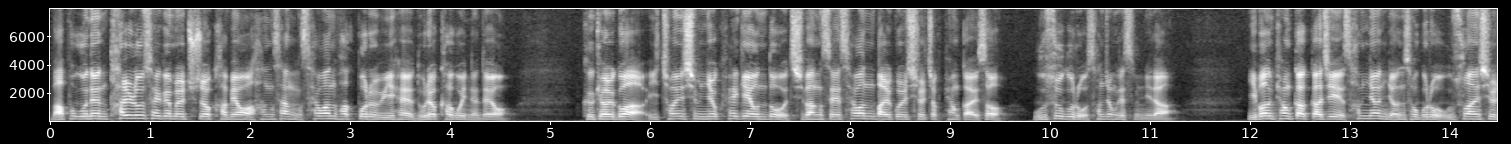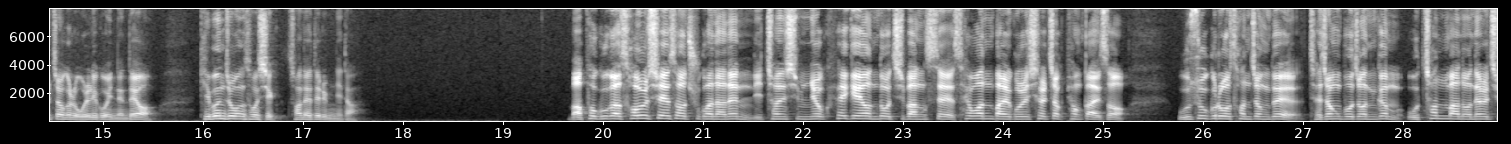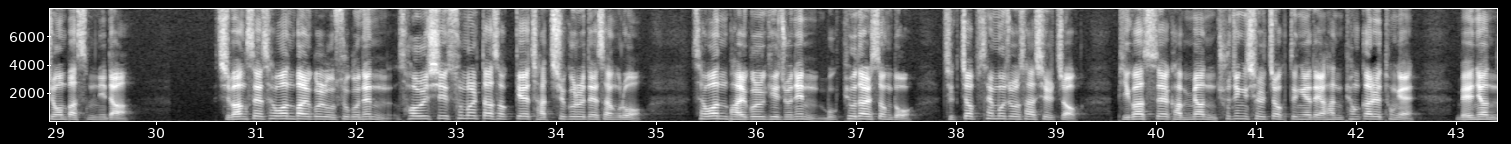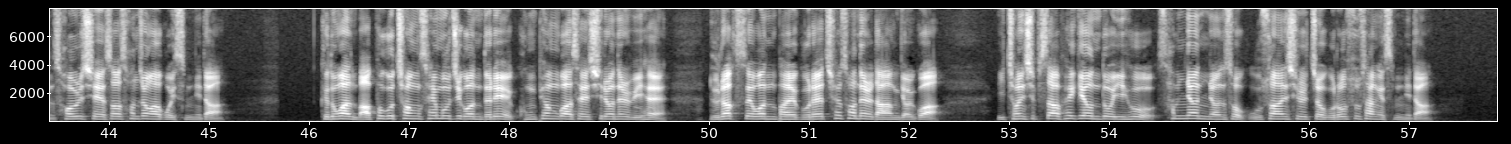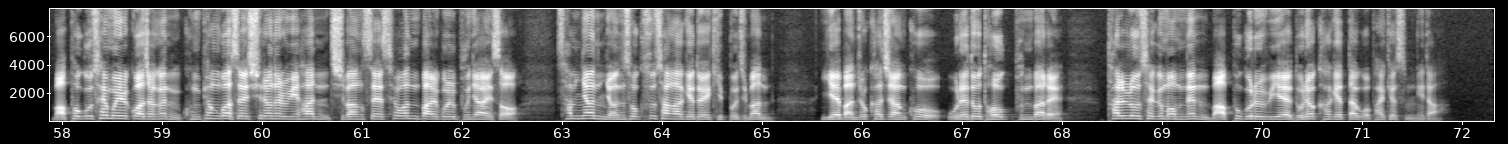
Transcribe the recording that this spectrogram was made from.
마포구는 탈루 세금을 추적하며 항상 세원 확보를 위해 노력하고 있는데요. 그 결과 2016 회계연도 지방세 세원 발굴 실적 평가에서 우수구로 선정됐습니다. 이번 평가까지 3년 연속으로 우수한 실적을 올리고 있는데요. 기분 좋은 소식 전해드립니다. 마포구가 서울시에서 주관하는 2016 회계연도 지방세 세원 발굴 실적 평가에서 우수구로 선정돼 재정 보전금 5천만 원을 지원받습니다. 지방세 세원 발굴 우수구는 서울시 25개 자치구를 대상으로 세원 발굴 기준인 목표 달성도, 직접 세무조사 실적, 비과세 감면 추징 실적 등에 대한 평가를 통해 매년 서울시에서 선정하고 있습니다. 그동안 마포구청 세무직원들이 공평과세 실현을 위해 누락세원 발굴에 최선을 다한 결과 2014 회계연도 이후 3년 연속 우수한 실적으로 수상했습니다. 마포구 세무일과장은 공평과세 실현을 위한 지방세 세원 발굴 분야에서 3년 연속 수상하게 돼 기쁘지만 이에 만족하지 않고 올해도 더욱 분발해 탈루 세금 없는 마포구를 위해 노력하겠다고 밝혔습니다.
